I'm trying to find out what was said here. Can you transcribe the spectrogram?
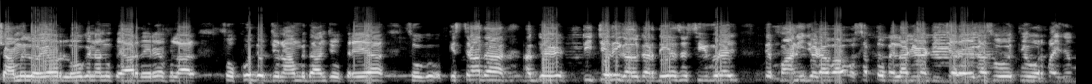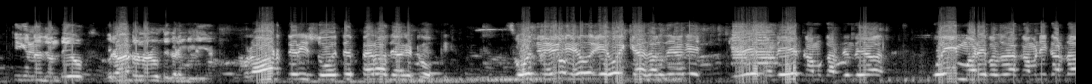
ਸ਼ਾਮਿਲ ਹੋਏ ਔਰ ਲੋਕ ਇਹਨਾਂ ਨੂੰ ਪਿਆਰ ਦੇ ਰਹੇ। ਫਿਲਹਾਲ ਸੋ ਖੁਦ ਚੁਣਾਵ ਮੈਦਾਨ 'ਚ ਉਤਰੇ ਆ। ਸੋ ਕਿਸ ਤਰ੍ਹਾਂ ਦਾ ਅੱਗੇ ਟੀਚੇ ਦੀ ਗੱਲ ਕਰਦੇ ਆ ਸੋ ਸੀਵਰੇਜ ਤੇ ਪਾਣੀ ਜਿਹੜਾ ਵਾ, ਉਹ ਸਭ ਤੋਂ ਪਹਿਲਾਂ ਜਿਹੜਾ ਟੀਚਾ ਰਹੇਗਾ। ਸੋ ਇੱਥੇ ਹੋਰ ਭਾਈ ਸਾਹਿਬ, ਕੀ ਕਹਿਣਾ ਚਾਹੁੰਦੇ ਹੋ? ਵਿਰਾਟ, ਉਹਨਾਂ ਨੂੰ ਟਿਕਟ ਮਿਲੀ ਹੈ। ਵਿਰਾਟ, ਤੇਰੀ ਸੋਚ ਤੇ ਪਹਿਰਾ ਦੇਾਂਗੇ ਠੋਕ ਕੇ। ਸੋਚ ਇਹ ਇਹੋ ਇਹੋ ਹੀ ਕਹਿ ਸਕਦੇ ਆ ਕਿ ਜਿਹੜੇ ਬੰਦੇ ਇਹ ਕੰਮ ਕਰ ਦਿੰਦੇ ਆ ਕੋਈ ਮਾੜੇ ਬੰਦੇ ਦਾ ਕੰਮ ਨਹੀਂ ਕਰਦਾ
